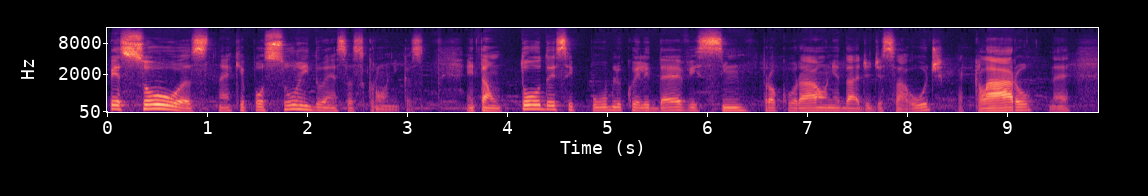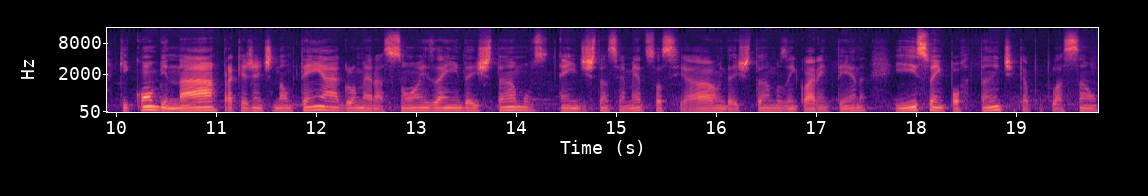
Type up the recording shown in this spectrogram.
pessoas né, que possuem doenças crônicas. Então, todo esse público ele deve sim procurar a unidade de saúde, é claro, né, que combinar para que a gente não tenha aglomerações, ainda estamos em distanciamento social, ainda estamos em quarentena, e isso é importante que a população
